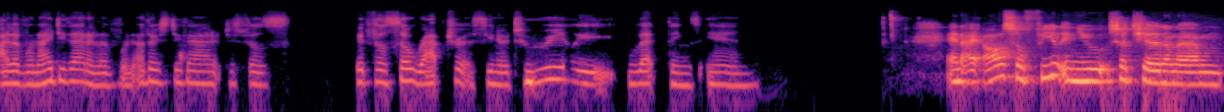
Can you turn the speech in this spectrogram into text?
i love when i do that. I love when others do that. It just feels it feels so rapturous you know to mm. really let things in. And i also feel in you such an um,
